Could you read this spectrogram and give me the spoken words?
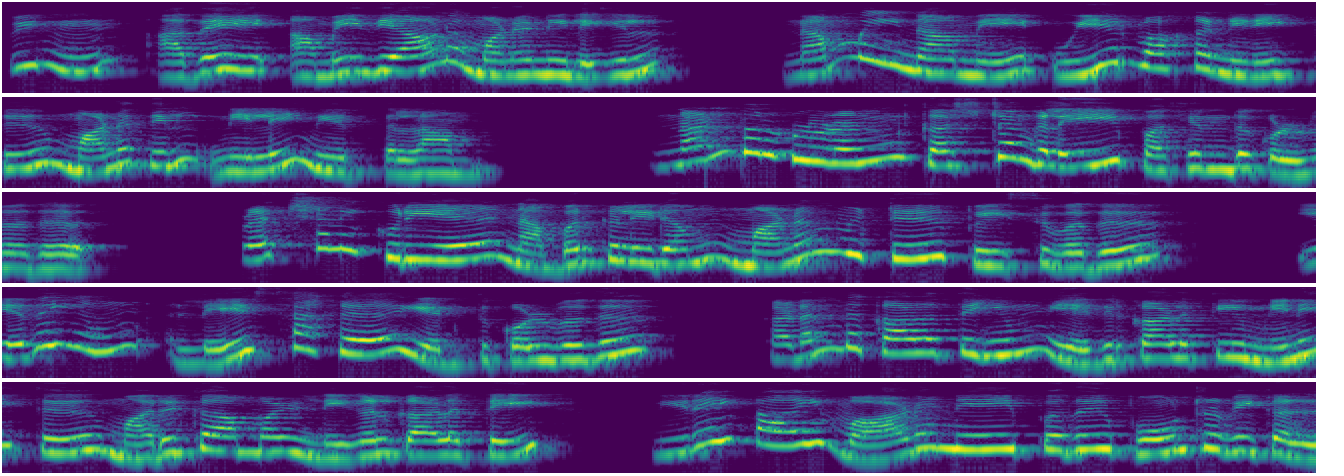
பின் அதே அமைதியான மனநிலையில் நம்மை நாமே உயர்வாக நினைத்து மனதில் நிலை நிறுத்தலாம். நண்பர்களுடன் கஷ்டங்களை பகிர்ந்து கொள்வது. பிரச்சனைக்குரிய நபர்களிடம் மனம் விட்டு பேசுவது. எதையும் லேசாக எடுத்துக்கொள்வது. கடந்த காலத்தையும், எதிர்காலத்தையும் நினைத்து மறுக்காமல் நிகழ்காலத்தை நிறைவாய் வாழ நினைப்பது போன்றவைகள்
